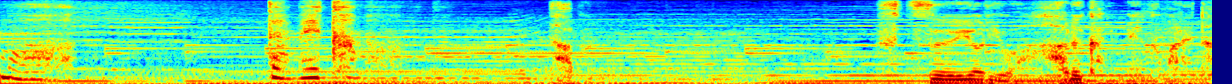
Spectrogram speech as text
もうダメかも。多分。普通よりははるかに恵まれた。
